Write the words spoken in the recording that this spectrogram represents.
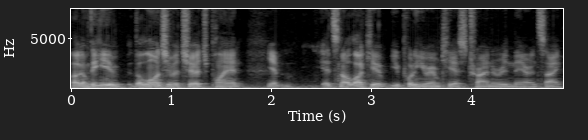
Like I'm thinking of the launch of a church plant. Yep. It's not like you're, you're putting your MTS trainer in there and saying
